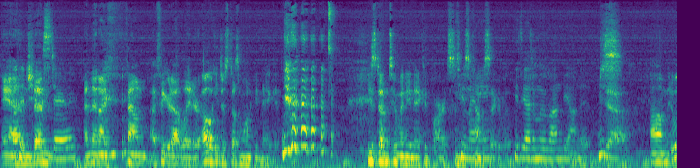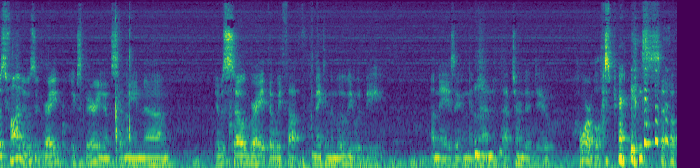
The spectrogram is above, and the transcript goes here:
And what a then, and then I found, I figured out later. Oh, he just doesn't want to be naked. He's done too many naked parts, and Too he's kind of sick of it. He's got to move on beyond it. Yeah. Um, it was fun. It was a great experience. I mean, um, it was so great that we thought making the movie would be amazing, and then that turned into a horrible experience. so,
